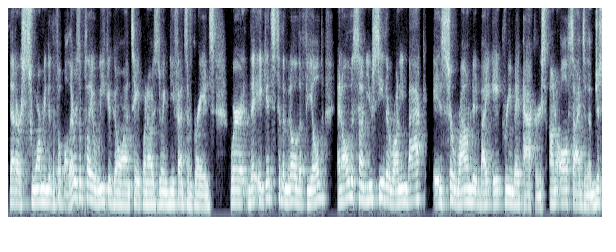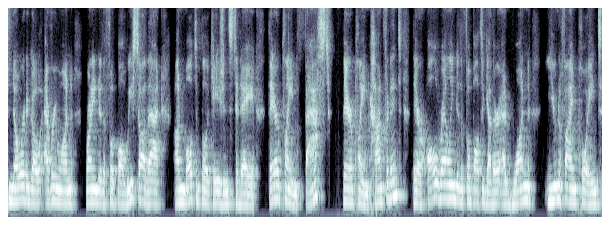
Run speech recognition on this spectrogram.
that are swarming to the football. There was a play a week ago on tape when I was doing defensive grades where it gets to the middle of the field and all of a sudden you see the running back is surrounded by eight Green Bay Packers on all sides of them, just nowhere to go, everyone running to the football. We saw that on multiple occasions today. They are playing fast. They are playing confident. They are all rallying to the football together at one unifying point.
